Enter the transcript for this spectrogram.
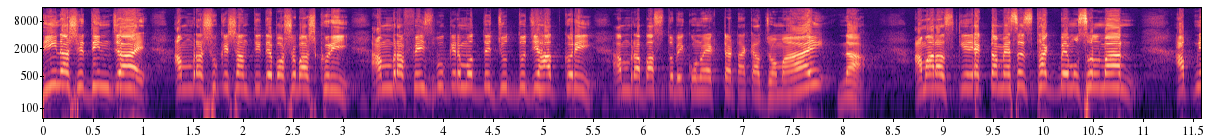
দিন আসে, দিন যায়, আমরা সুখে শান্তিতে বসবাস করি, আমরা ফেসবুকের মধ্যে যুদ্ধ জিহাদ করি, আমরা বাস্তবে কোনো একটা টাকা জমাই না। আমার আজকে একটা মেসেজ থাকবে মুসলমান। আপনি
